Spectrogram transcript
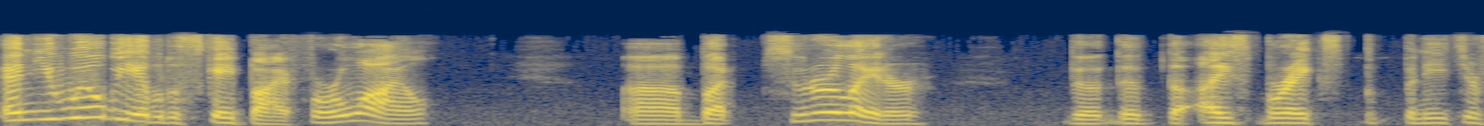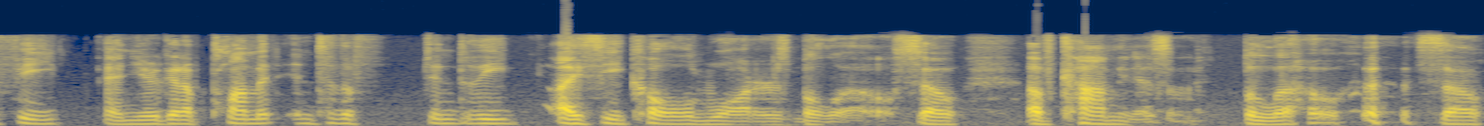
and you will be able to skate by for a while, uh, but sooner or later, the, the the ice breaks beneath your feet, and you're going to plummet into the into the icy cold waters below. So of communism below. so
